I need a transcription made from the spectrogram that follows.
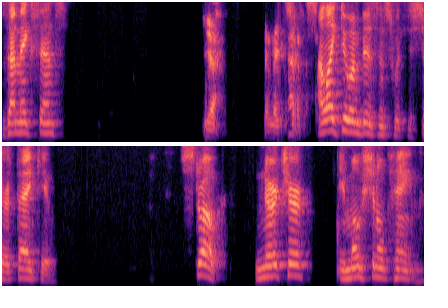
Does that make sense? yeah that makes sense I like doing business with you, sir. Thank you. Stroke, nurture emotional pain.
